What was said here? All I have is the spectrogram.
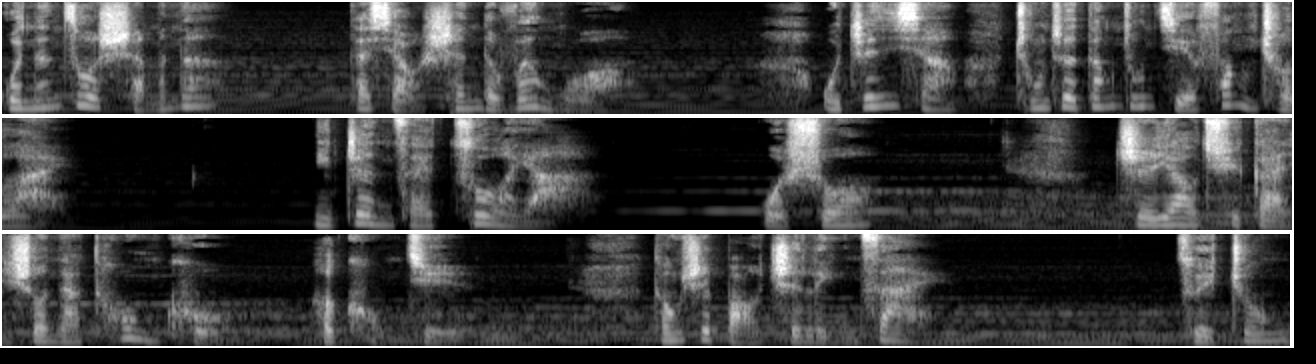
我能做什么呢？他小声地问我。我真想从这当中解放出来。你正在做呀，我说。只要去感受那痛苦和恐惧，同时保持临在，最终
